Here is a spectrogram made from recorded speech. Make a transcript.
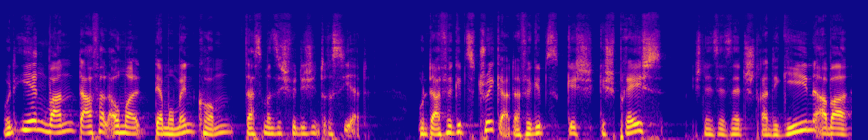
Und irgendwann darf halt auch mal der Moment kommen, dass man sich für dich interessiert. Und dafür gibt's Trigger, dafür gibt's Ges Gesprächs, ich nenne es jetzt nicht Strategien, aber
